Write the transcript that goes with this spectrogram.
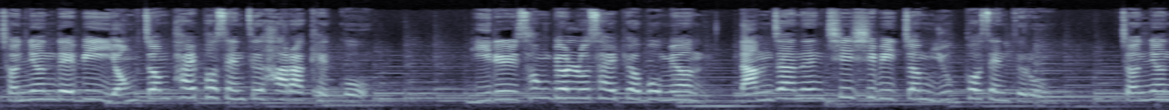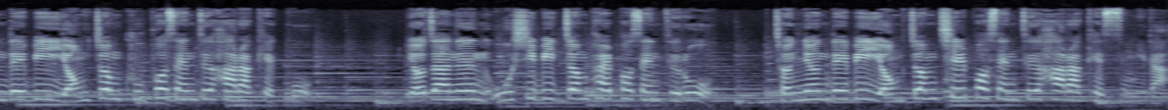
전년 대비 0.8% 하락했고 이를 성별로 살펴보면 남자는 72.6%로 전년 대비 0.9% 하락했고 여자는 52.8%로 전년 대비 0.7% 하락했습니다.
